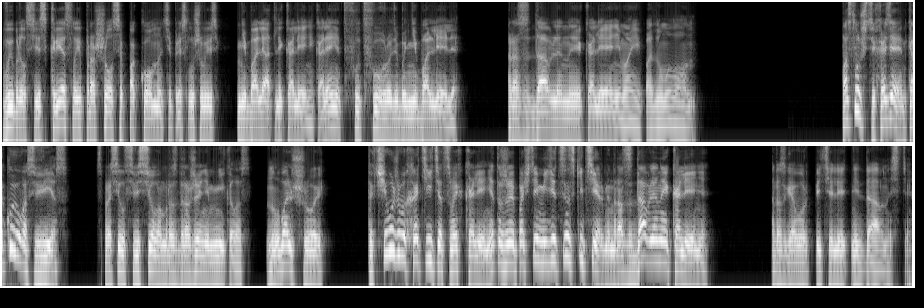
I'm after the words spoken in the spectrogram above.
выбрался из кресла и прошелся по комнате, прислушиваясь, не болят ли колени. Колени, тфу-тфу, вроде бы не болели. «Раздавленные колени мои», — подумал он. «Послушайте, хозяин, какой у вас вес?» — спросил с веселым раздражением Николас. «Ну, большой». Так чего же вы хотите от своих коленей? Это же почти медицинский термин – раздавленные колени. Разговор пятилетней давности.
